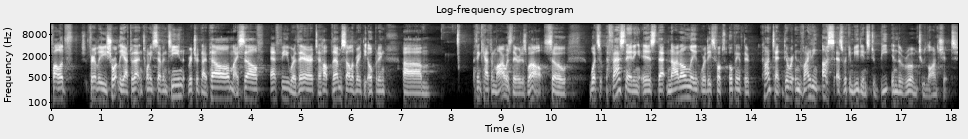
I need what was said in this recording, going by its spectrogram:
Followed fairly shortly after that in 2017, Richard Knipel, myself, Effie were there to help them celebrate the opening. Um, I think Katherine Maher was there as well. So what's fascinating is that not only were these folks opening up their content, they were inviting us as Wikimedians to be in the room to launch it.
